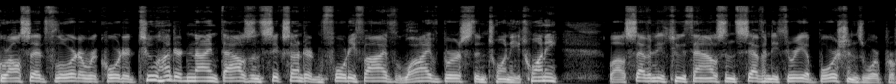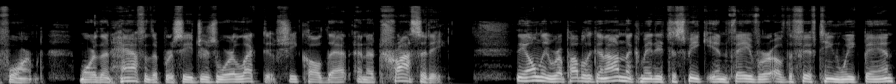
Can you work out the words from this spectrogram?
Grall said Florida recorded 209,645 live births in 2020 while 72,073 abortions were performed. More than half of the procedures were elective. She called that an atrocity. The only Republican on the committee to speak in favor of the 15 week ban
